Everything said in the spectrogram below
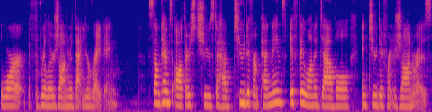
or thriller genre that you're writing. Sometimes authors choose to have two different pen names if they want to dabble in two different genres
